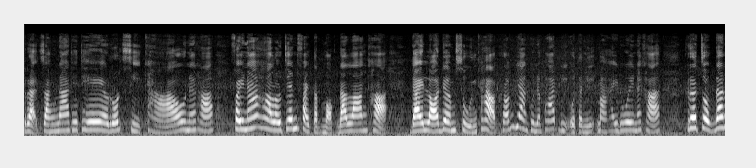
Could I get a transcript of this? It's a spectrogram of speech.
กระจังหน้าเท่ๆ รถสีขาวนะคะ ไฟหน้าฮาโลเจน ไฟตัดหมอกด้านล่างค่ะ ได้ล้อเดิมศูนย์ค่ะ พร้อมยางคุณภาพดีโอตานิมาให้ด้วยนะคะ กระจกด้าน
